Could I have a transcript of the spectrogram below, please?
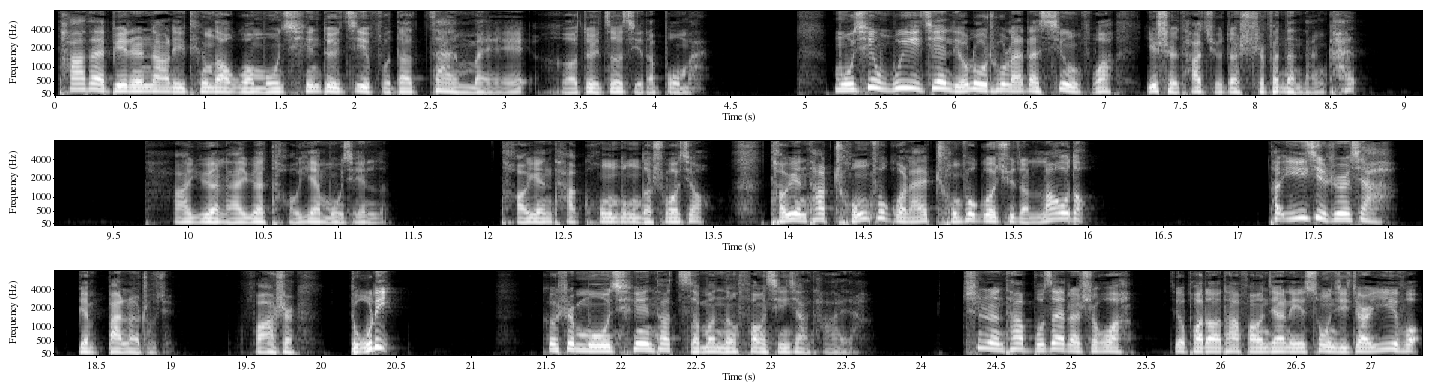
他在别人那里听到过母亲对继父的赞美和对自己的不满，母亲无意间流露出来的幸福啊，也使他觉得十分的难堪。他越来越讨厌母亲了，讨厌他空洞的说教，讨厌他重复过来重复过去的唠叨。他一气之下便搬了出去，发誓独立。可是母亲她怎么能放心下他呀？趁着他不在的时候啊，就跑到他房间里送几件衣服，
